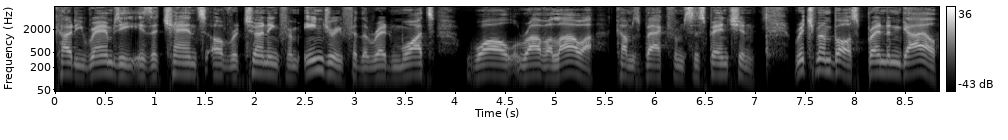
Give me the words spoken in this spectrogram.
Cody Ramsey is a chance of returning from injury for the Red and Whites while Ravalawa comes back from suspension. Richmond boss Brendan Gale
